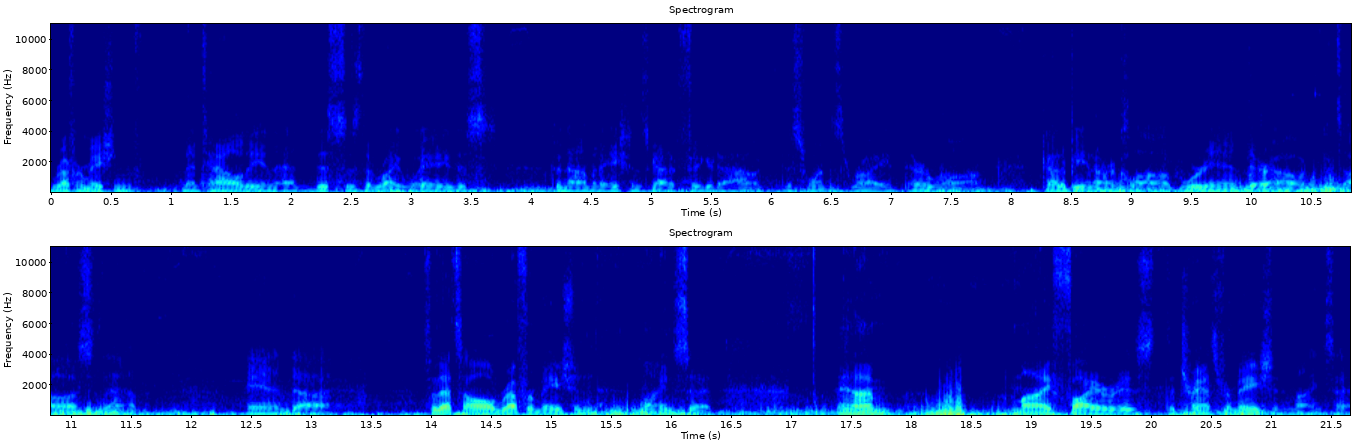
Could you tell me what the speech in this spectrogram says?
Reformation mentality and that this is the right way, this denomination's got it figured out, this one's right, they're wrong, got to be in our club, we're in, they're out, it's us, them. And uh, so that's all Reformation mindset. And I'm, my fire is the transformation mindset.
